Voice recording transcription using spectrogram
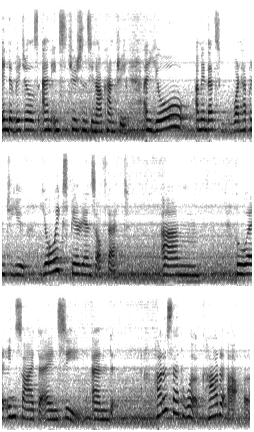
individuals and institutions in our country. And your, I mean, that's what happened to you. Your experience of that, um, who were inside the ANC, and how does that work? How do, uh,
